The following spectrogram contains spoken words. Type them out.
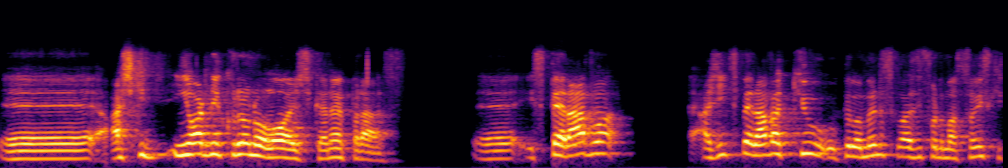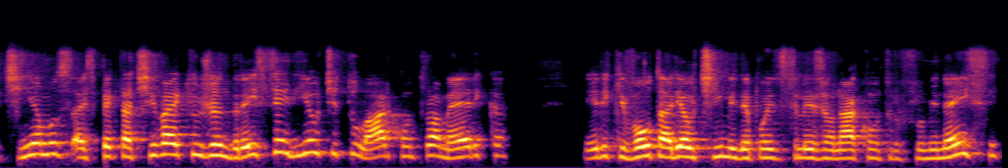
É, acho que em ordem cronológica, né, Praz? É, esperava, a gente esperava que, o, pelo menos com as informações que tínhamos, a expectativa é que o Jandrei seria o titular contra o América. Ele que voltaria ao time depois de se lesionar contra o Fluminense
